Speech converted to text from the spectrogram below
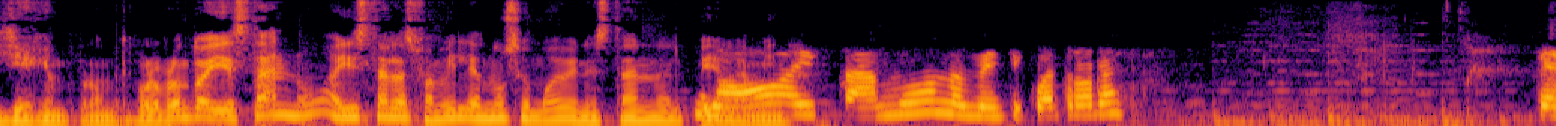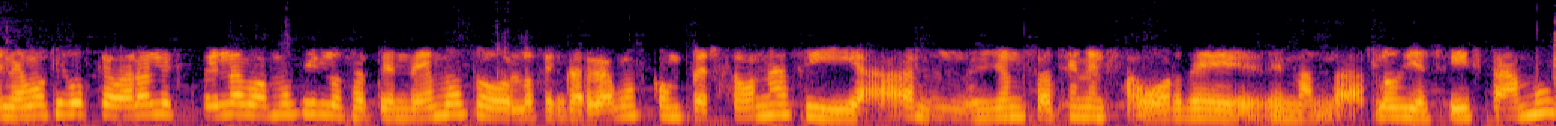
lleguen pronto. Por lo pronto ahí están, ¿no? Ahí están las familias, no se mueven, están al pie no, de la mina. ahí estamos, las 24 horas. Tenemos hijos que van a la escuela, vamos y los atendemos o los encargamos con personas y ya ellos nos hacen el favor de, mandarlos y así estamos.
